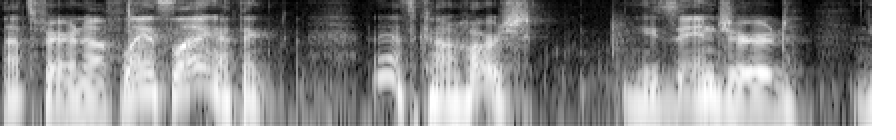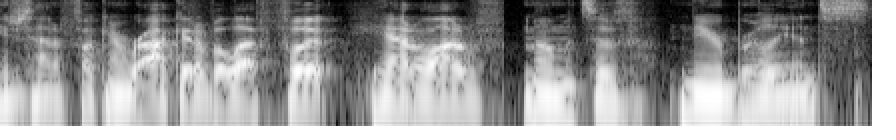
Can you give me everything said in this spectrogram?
That's fair enough. Lance Laing, I think that's kind of harsh. He's injured. He just had a fucking rocket of a left foot. He had a lot of moments of near brilliance.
